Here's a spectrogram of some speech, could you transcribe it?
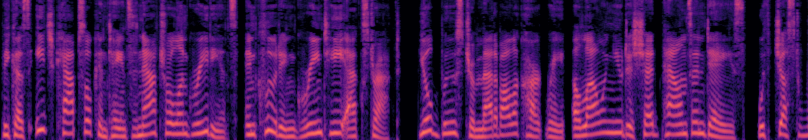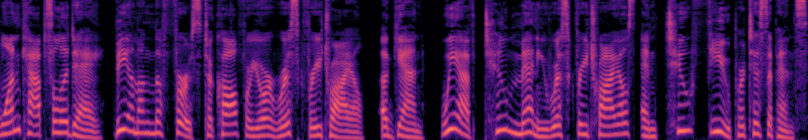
because each capsule contains natural ingredients, including green tea extract. You'll boost your metabolic heart rate, allowing you to shed pounds in days with just one capsule a day. Be among the first to call for your risk free trial. Again, we have too many risk free trials and too few participants.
